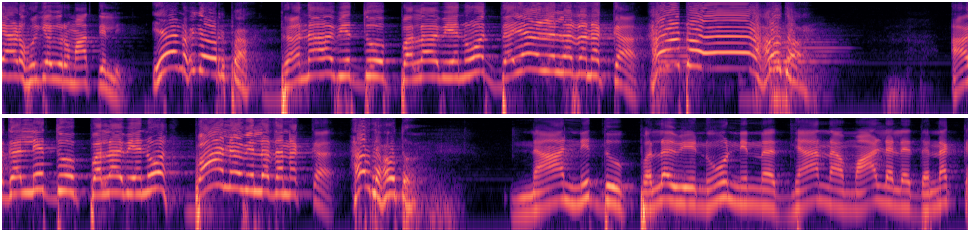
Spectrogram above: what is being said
ಎರಡು ಹೋಗ್ಯಾವ ಇವ್ರ ಮಾತಿಲ್ಲಿ? ಏನು ಹೋಗ್ಯಾವ್ರಿಪ್ಪ? ಧನವಿದ್ದು ಫಲವೇನೋ ದಯವಿಲ್ಲ ದನಕ್ಕ ಹೌದಾ? ಹೌದಾ? ಅಗಲಿದ್ದು ಫಲವೇನೋ ಬಾನವಿಲ್ಲ ಧನಕ್ಕ ಹೌದು ಹೌದು. ನಾನಿದ್ದು ಫಲವೇನು ನಿನ್ನ ಜ್ಞಾನ ಮಾಡಲೆ ದನಕ್ಕ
